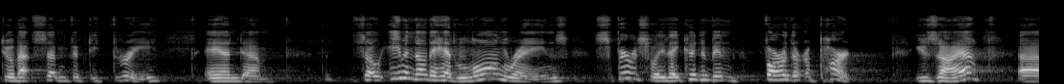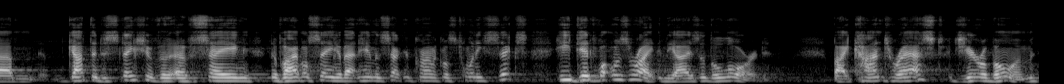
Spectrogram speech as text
to about 753. And um, so, even though they had long reigns, spiritually, they couldn't have been farther apart. Uzziah um, got the distinction of, of, saying, the Bible saying about him in Second Chronicles 26, he did what was right in the eyes of the Lord. By contrast, Jeroboam,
